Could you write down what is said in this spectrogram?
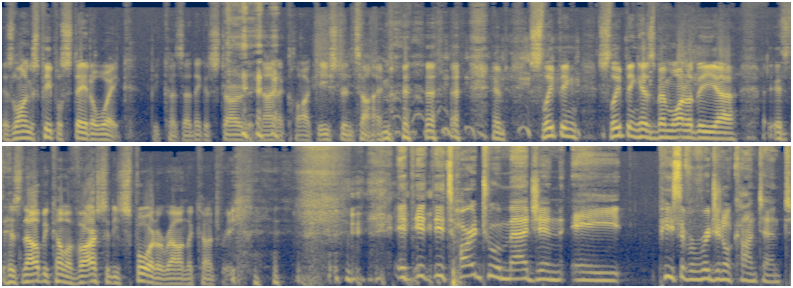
as long as people stayed awake, because I think it started at nine o'clock Eastern time. and sleeping sleeping has been one of the uh, it has now become a varsity sport around the country. it, it, it's hard to imagine a piece of original content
